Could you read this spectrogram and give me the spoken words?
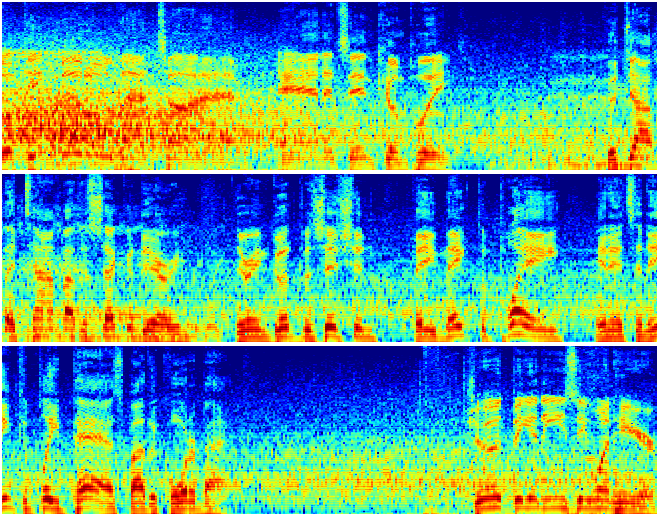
Looking middle that time, and it's incomplete. Good job that time by the secondary. They're in good position. They make the play, and it's an incomplete pass by the quarterback. Should be an easy one here.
